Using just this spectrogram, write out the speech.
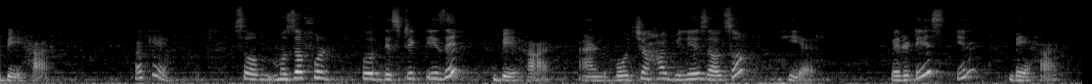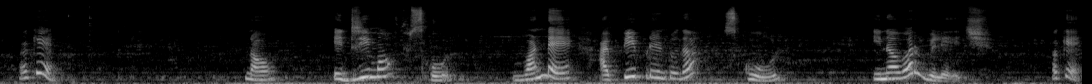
Bihar. Okay. So Muzaffarpur district is in Bihar and Bochaha village also here. Where it is in Bihar. Okay. Now a dream of school. One day I peeped into the school in our village. Okay.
